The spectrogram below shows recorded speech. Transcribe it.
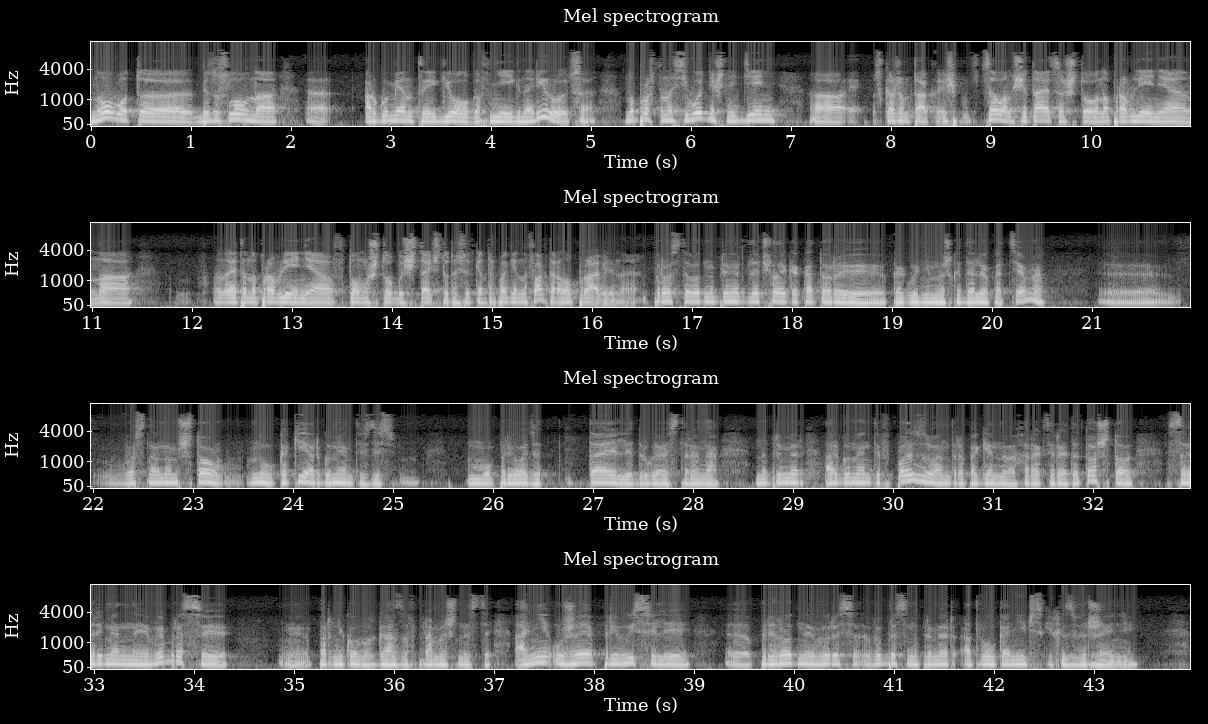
Но вот, э, безусловно, э, аргументы геологов не игнорируются, но просто на сегодняшний день, э, скажем так, в целом считается, что направление на это направление в том, чтобы считать, что это все-таки антропогенный фактор, оно правильное. Просто вот, например, для человека, который как бы немножко далек от темы, э, в основном что, ну, какие аргументы здесь приводят та или другая сторона? Например, аргументы в пользу антропогенного характера это то, что современные выбросы э, парниковых газов в промышленности, они уже превысили Э, природные выбросы, выбросы, например, от вулканических извержений.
